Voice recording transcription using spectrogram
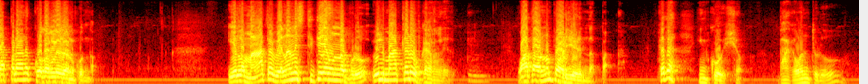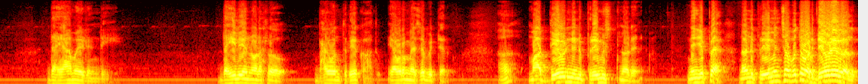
చెప్పడానికి కుదరలేదు అనుకుందాం. వీళ్ళ మాట వినని స్థితే ఉన్నప్పుడు వీళ్ళు మాట్లాడే ఉపకారం లేదు. వాతావరణం పాడు చేయడం తప్ప. కదా? ఇంకో విషయం. భగవంతుడు దయామయుడండి. దయలేనోడు అసలు భగవంతుడే కాదు. ఎవరో మెసేజ్ పెట్టారు. మా దేవుడు నిన్ను ప్రేమిస్తున్నాడని. నేను చెప్పా నన్ను ప్రేమించకపోతే వాడు దేవుడే కాదు.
